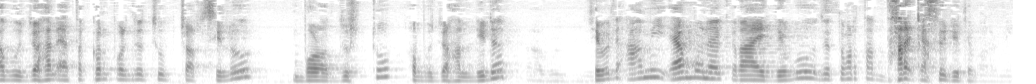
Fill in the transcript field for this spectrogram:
আবু জাহাল এতক্ষণ পর্যন্ত চুপচাপ ছিল, বড় দুষ্ট আবু জাহাল লিডার সে বলছে আমি এমন এক রায় দেব যে তোমার তার ধারে কাছে যেতে পারেনি।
